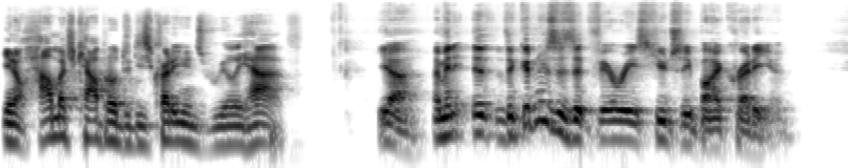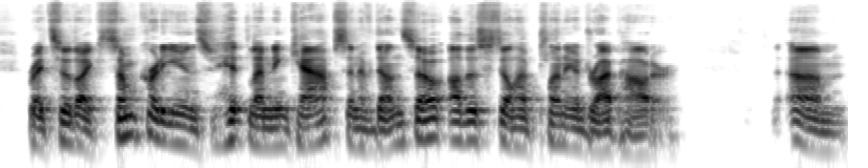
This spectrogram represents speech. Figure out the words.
you know, how much capital do these credit unions really have? Yeah, I mean, it, the good news is it varies hugely by credit union, right? So, like some credit unions hit lending caps and have done so; others still have plenty of dry powder. Um,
